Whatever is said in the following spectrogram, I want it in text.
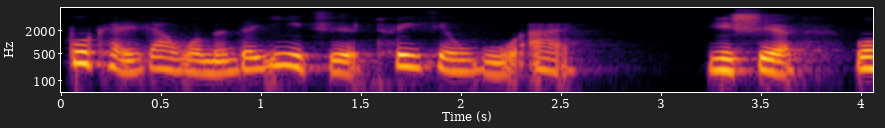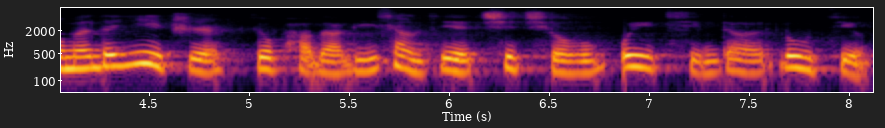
不肯让我们的意志推行无碍，于是我们的意志就跑到理想界去求为情的路径。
